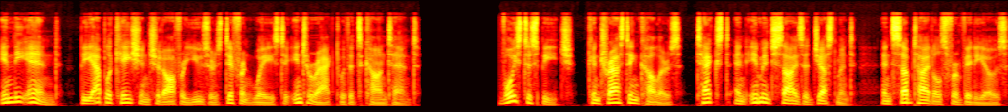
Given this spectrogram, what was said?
In the end, the application should offer users different ways to interact with its content. Voice to speech, contrasting colors, text and image size adjustment, and subtitles for videos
